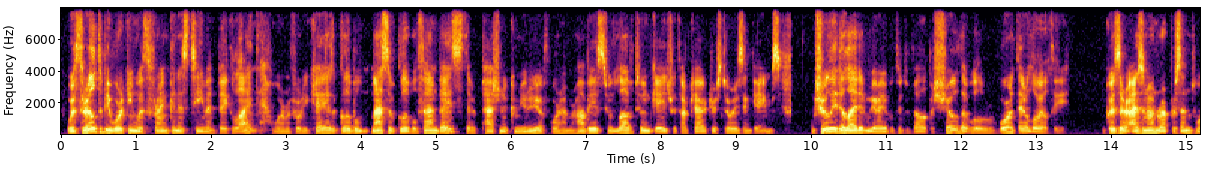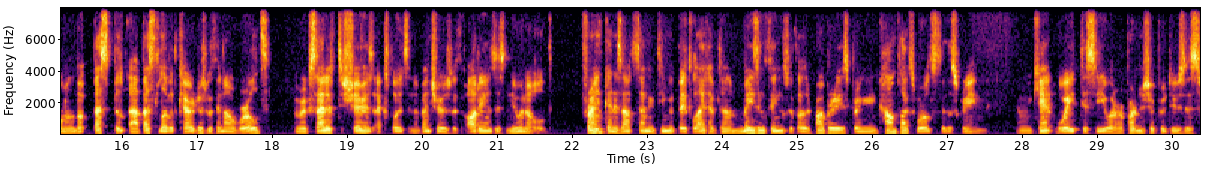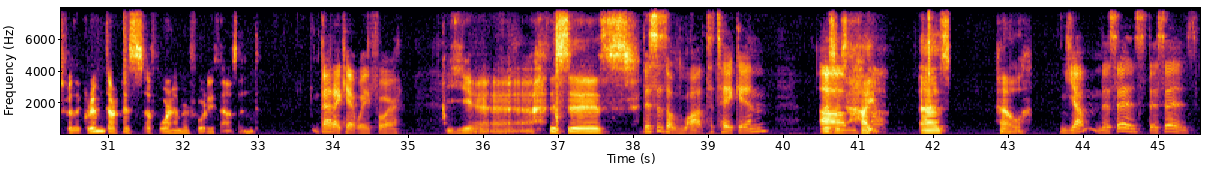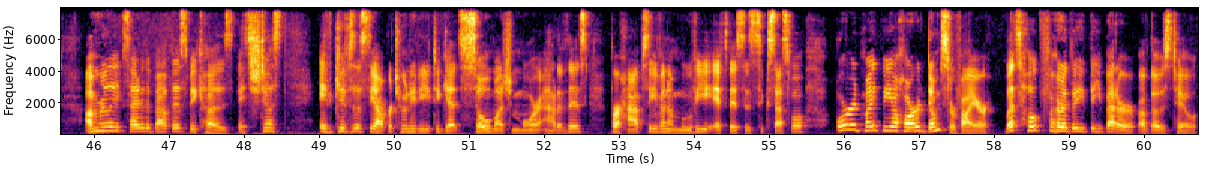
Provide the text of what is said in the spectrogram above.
We're thrilled to be working with Frank and his team at Big Light. Warhammer 40k is a global, massive global fan base. They're a passionate community of Warhammer hobbyists who love to engage with our characters, stories, and games. I'm truly delighted we are able to develop a show that will reward their loyalty. Inquisitor Eisenhorn represents one of the best, uh, best loved characters within our worlds, and we're excited to share his exploits and adventures with audiences new and old. Frank and his outstanding team at Big Light have done amazing things with other properties, bringing complex worlds to the screen and we can't wait to see what our partnership produces for the grim darkness of Warhammer 40,000. That I can't wait for. Yeah, this is This is a lot to take in. this is Um, hype as hell. Yep, this is. This is. I'm really excited about this because it's just it gives us the opportunity to get so much more out of this. Perhaps even a movie if this is successful, or it might be a hard dumpster fire. Let's hope for the the better of those two.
